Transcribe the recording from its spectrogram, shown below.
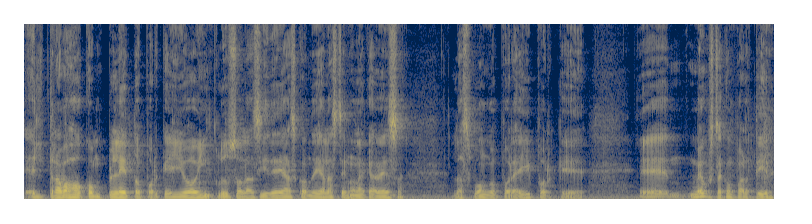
el trabajo completo, porque yo incluso las ideas cuando ya las tengo en la cabeza, las pongo por ahí porque eh, me gusta compartir.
